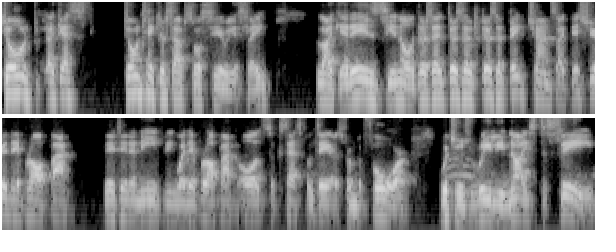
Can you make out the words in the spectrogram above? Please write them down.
don't I guess don't take yourself so seriously. Like it is, you know, there's a there's a there's a big chance. Like this year, they brought back they did an evening where they brought back all successful daters from before, which was really nice to see.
